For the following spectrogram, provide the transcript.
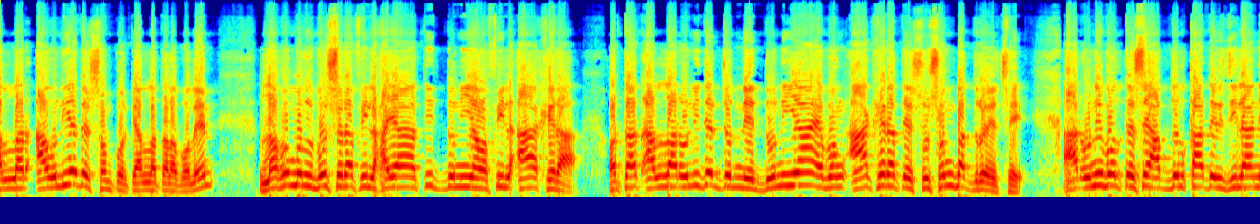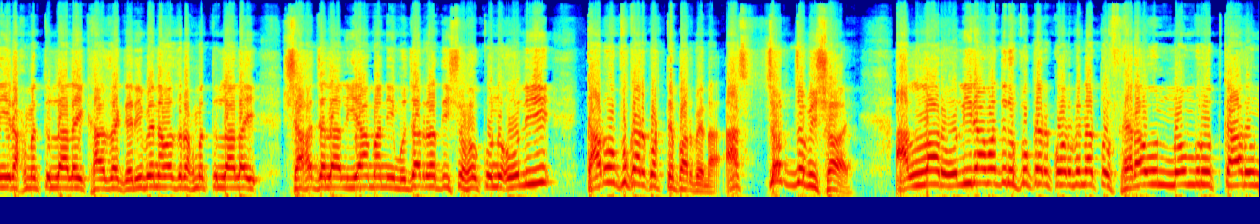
আল্লাহর আউলিয়াদের সম্পর্কে আল্লাহ তালা বলেন, লাহুমুল বুশরা ফিল হায়াতিদ দুনিয়া ওয়া ফিল আখিরা। অর্থাৎ আল্লাহর অলিদের জন্য দুনিয়া এবং আখেরাতে সুসংবাদ রয়েছে। আর উনি বলতেছে, আব্দুল কাদের জিলানি রহমতুল্লাহ আলাই খাজা গরিবে নওয়াজ রহমতুল্লাহ আলাই শাহজালাল ইয়ামানি মুজাররাদি সহ কোন অলি কারও উপকার করতে পারবে না। আশ্চর্য বিষয়। আল্লাহর অলিরা আমাদের উপকার করবে না তো ফেরাউন নমরুদ কারুন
